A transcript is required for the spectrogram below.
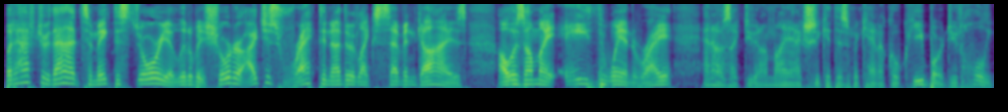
But after that, to make the story a little bit shorter, I just wrecked another like seven guys. I was on my eighth win, right? And I was like, dude, I might actually get this mechanical keyboard, dude. Holy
